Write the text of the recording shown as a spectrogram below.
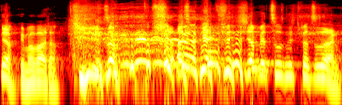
Ja, gehen wir weiter. so, also, ich habe jetzt nichts mehr zu sagen.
